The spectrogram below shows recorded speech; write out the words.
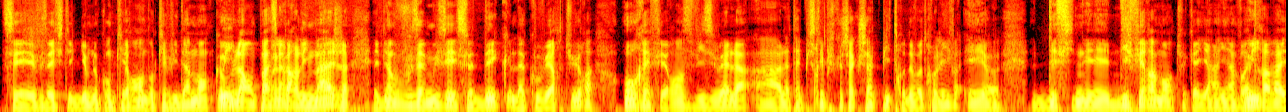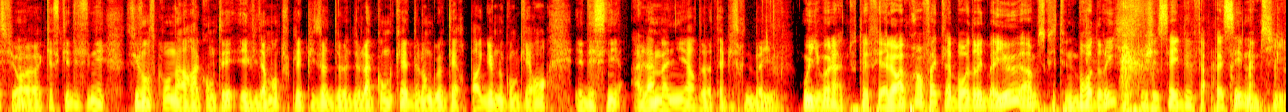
c'est vous avez cité Guillaume le Conquérant, donc évidemment comme là on passe par l'image, eh bien vous vous amusez et ce dès la couverture on réfère référence visuelle à la tapisserie, puisque chaque chapitre de votre livre est dessiné différemment. En tout cas, il y, a un vrai travail sur mm. qu'est-ce qui est dessiné suivant ce qu'on a raconté. Et évidemment, tout l'épisode de, la conquête de l'Angleterre par Guillaume le Conquérant est dessiné à la manière de la tapisserie de Bayeux. Oui, voilà, tout à fait. Alors après, en fait, la broderie de Bayeux, hein, parce que c'était une broderie, c'est ce que j'essaye de faire passer, même si...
